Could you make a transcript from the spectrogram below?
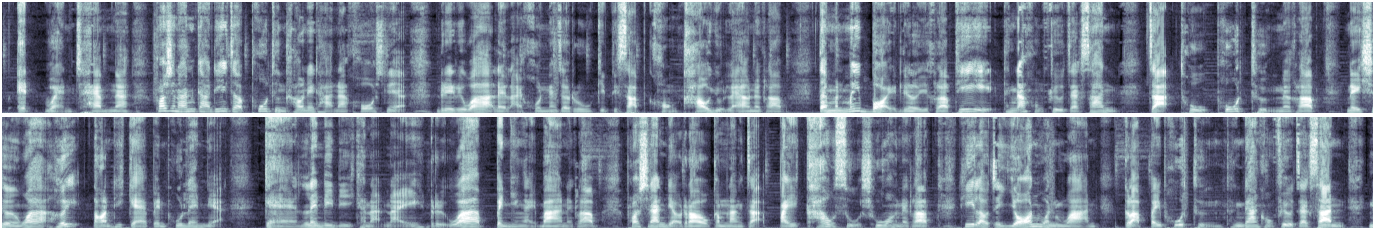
11 แหวนแชมป์นะ เพราะฉะนั้นการที่จะพูดถึงเขาในฐานะโค้ชเนี่ยเรียกได้ว่าหลาย ๆ คนน่าจะรู้กิตติศัพท์ของเขาอยู่แล้วนะครับแต่มันไม่บ่อยเลยครับที่ทางด้านของฟิลแจ็กสันจะถูกพูดถึงนะครับ ในเชิงว่าเฮ้ยตอนที่แกเป็นผู้เล่นเนี่ยแกเล่นได้ดีขนาดไหน หรือว่าเป็นยังไงบ้างนะครับ เพราะฉะนั้นเดี๋ยวเรากำลังจะไปเข้าสู่ช่วงนะครับ ที่เราจะย้อนวันวานกลับไปพูดถึงทางด้านของฟิลแจ็กสันใน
